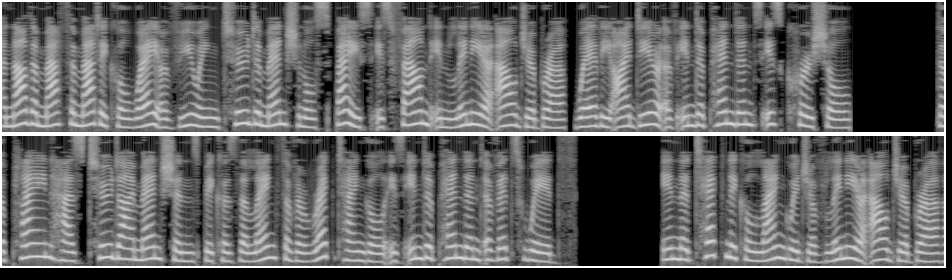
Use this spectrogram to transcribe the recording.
Another mathematical way of viewing two-dimensional space is found in linear algebra, where the idea of independence is crucial. The plane has two dimensions because the length of a rectangle is independent of its width. In the technical language of linear algebra,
